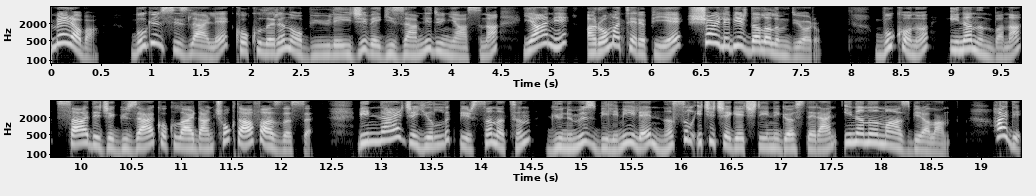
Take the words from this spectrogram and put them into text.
Merhaba. Bugün sizlerle kokuların o büyüleyici ve gizemli dünyasına yani aromaterapiye şöyle bir dalalım diyorum. Bu konu inanın bana sadece güzel kokulardan çok daha fazlası. Binlerce yıllık bir sanatın günümüz bilimiyle nasıl iç içe geçtiğini gösteren inanılmaz bir alan. Hadi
